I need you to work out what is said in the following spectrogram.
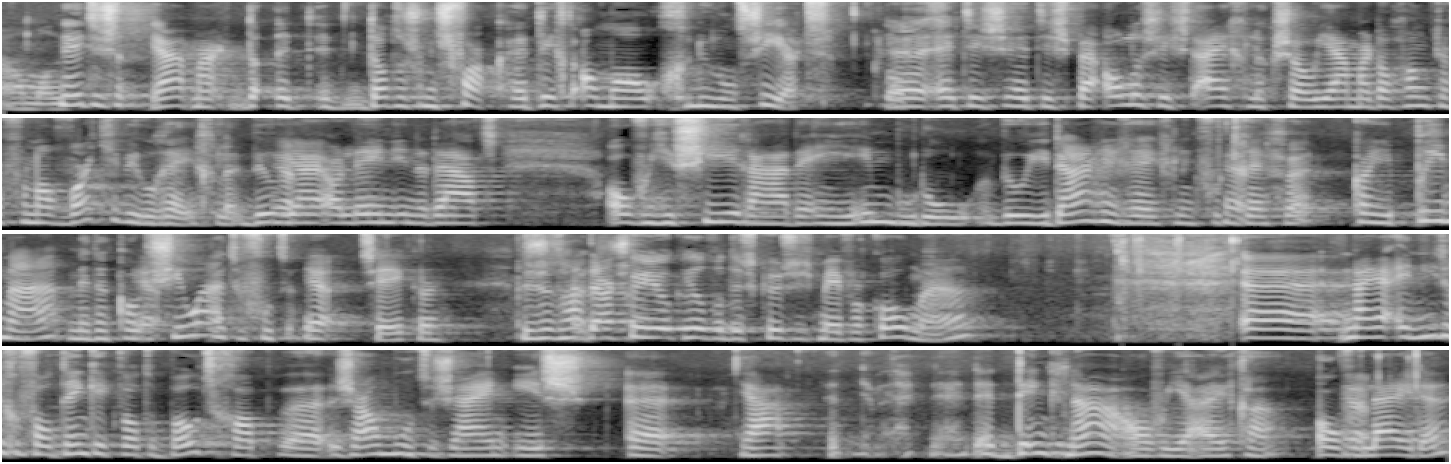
allemaal niet. Nee, het is, ja, maar dat, het- dat is ons vak. Het ligt allemaal genuanceerd. Klopt. Eh, het is, het is, bij alles is het eigenlijk zo, ja, maar dat hangt er vanaf wat je wil regelen. Wil Ja. jij alleen inderdaad over je sieraden en je inboedel, wil je daar een regeling voor Ja. treffen, kan je prima met een codicil uit de voeten. Ja, zeker. Dus daar kun je ook heel veel discussies mee voorkomen, hè? Uh, nou ja, in ieder geval denk ik wat de boodschap uh, zou moeten zijn is... Uh, ja, denk na over je eigen overlijden. Ja.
